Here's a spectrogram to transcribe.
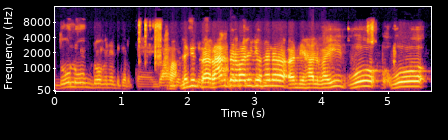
दो लोग डोमिनेट करते हैं हाँ, लेकिन राग दरबारी जो है ना निहाल भाई वो वो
